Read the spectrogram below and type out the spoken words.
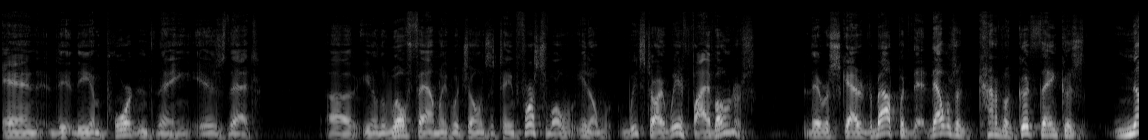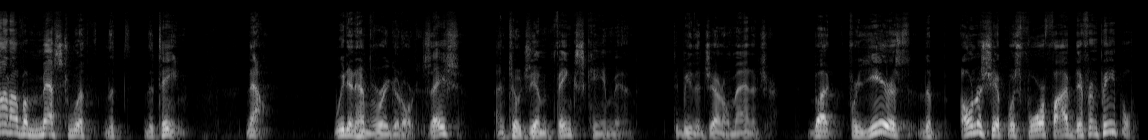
And the, the important thing is that, uh, you know, the Wilf family, which owns the team, first of all, you know, we started, we had five owners. They were scattered about, but th- that was a kind of a good thing because none of them messed with the, the team. Now, we didn't have a very good organization until Jim Finks came in to be the general manager. But for years, the ownership was four or five different people.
